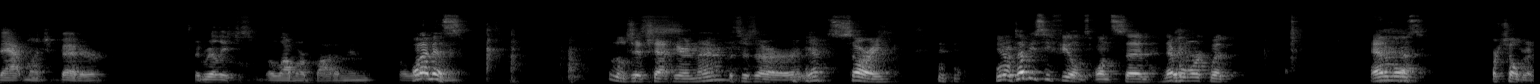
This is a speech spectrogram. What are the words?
that much better. And really, it's just a lot more bottom end. What I miss? a little chit chat here and there. This is our yeah. Sorry. You know, W.C. Fields once said, never work with animals or children.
